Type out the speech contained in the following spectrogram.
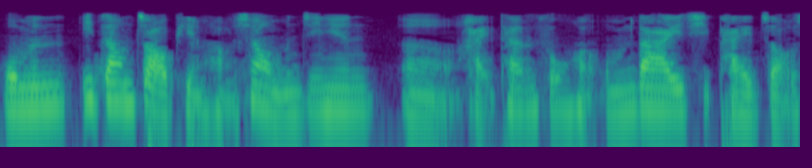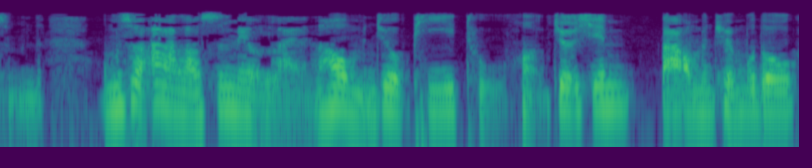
我们一张照片哈，像我们今天呃海滩风哈，我们大家一起拍照什么的，我们说啊老师没有来，然后我们就 P 图哈，就先把我们全部都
